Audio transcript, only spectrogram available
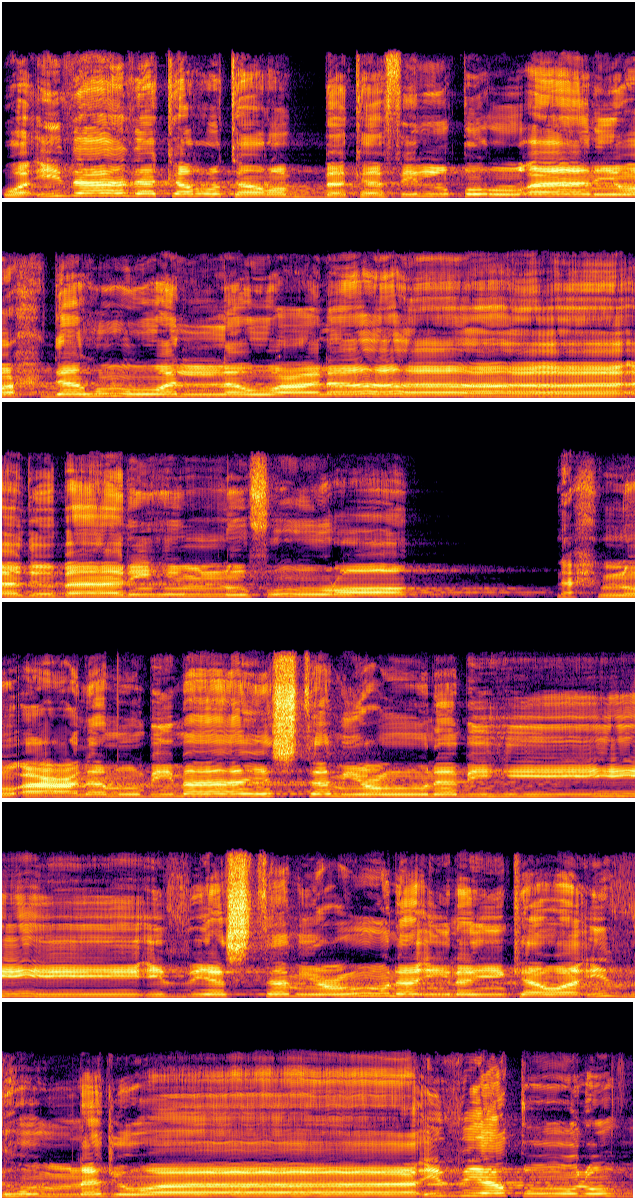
واذا ذكرت ربك في القران وحده ولوا على ادبارهم نفورا نحن اعلم بما يستمعون به إذ يستمعون إليك وإذ هم نجوى إذ يقول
